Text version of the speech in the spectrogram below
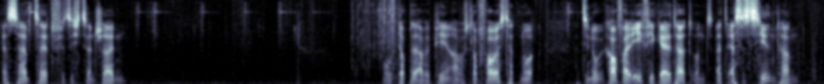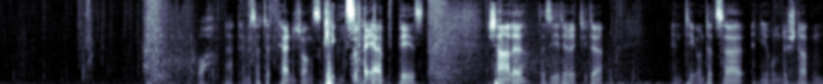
erste Halbzeit für sich zu entscheiden. Oh, Doppel-AWP. Aber ich glaube, Forest hat nur hat sie nur gekauft, weil er eh viel Geld hat und als erstes zielen kann. Boah, da hat MSZ keine Chance gegen zwei AWPs. Schade, dass sie hier direkt wieder in die Unterzahl in die Runde starten.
